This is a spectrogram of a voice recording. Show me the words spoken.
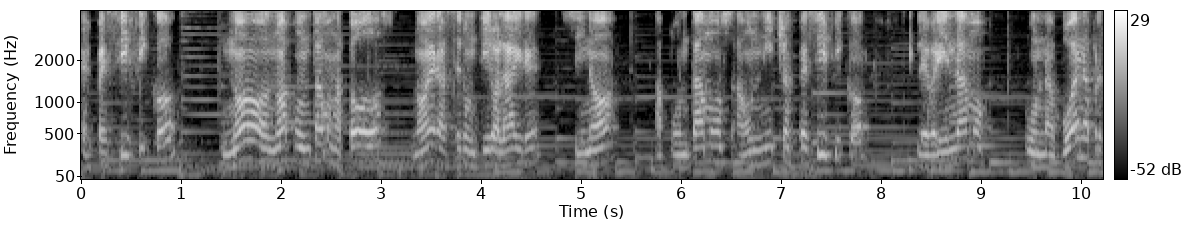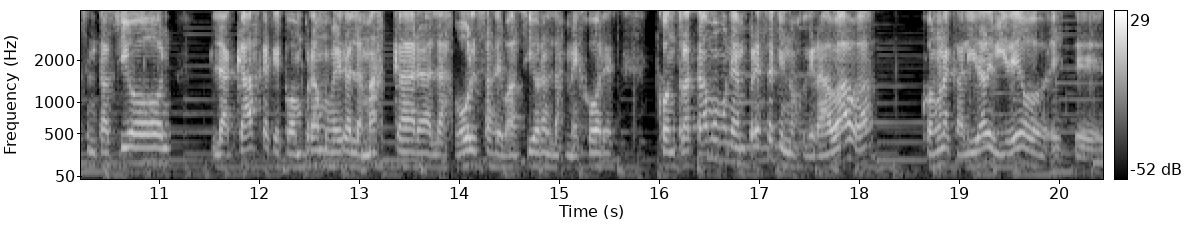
específico, no, no apuntamos a todos, no era hacer un tiro al aire, sino apuntamos a un nicho específico, le brindamos una buena presentación, la caja que compramos era la más cara, las bolsas de vacío eran las mejores. Contratamos una empresa que nos grababa con una calidad de video este,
